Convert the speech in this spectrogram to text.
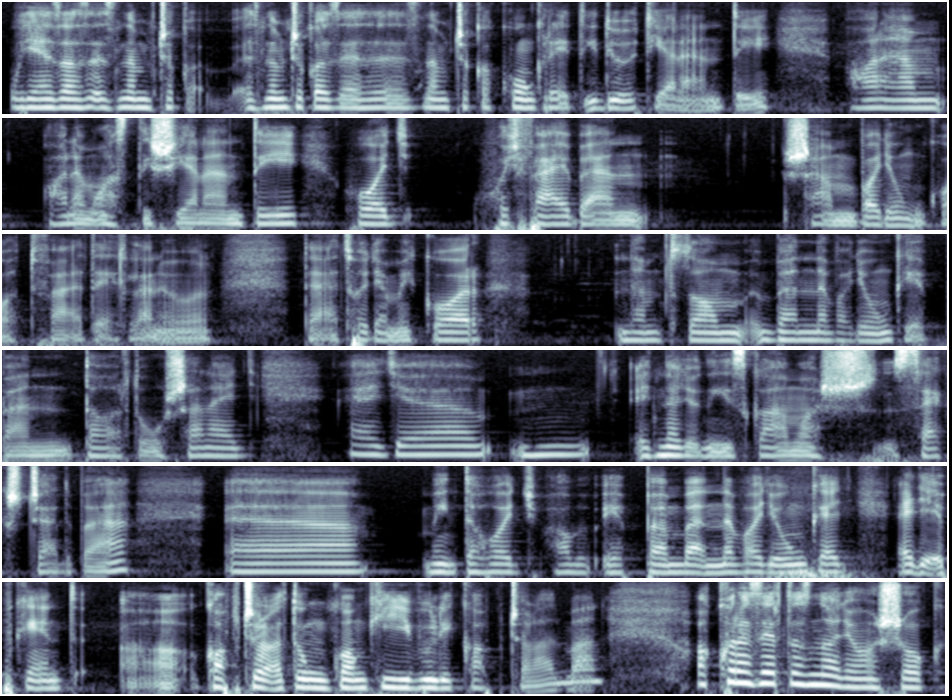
ugye ez, az, ez, nem csak, ez, nem csak az, ez nem csak a konkrét időt jelenti, hanem, hanem azt is jelenti, hogy, hogy fejben sem vagyunk ott feltétlenül. Tehát, hogy amikor nem tudom, benne vagyunk éppen tartósan egy, egy, egy nagyon izgalmas szexcsetbe, mint ahogy ha éppen benne vagyunk egy egyébként a kapcsolatunkon kívüli kapcsolatban, akkor azért az nagyon sok,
